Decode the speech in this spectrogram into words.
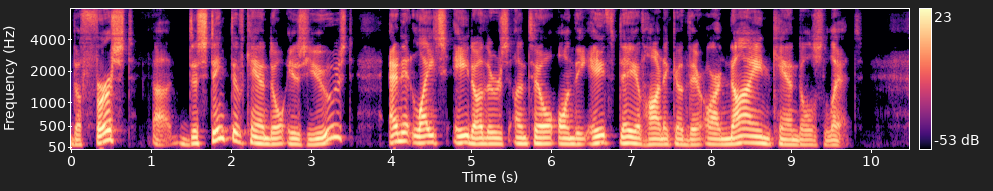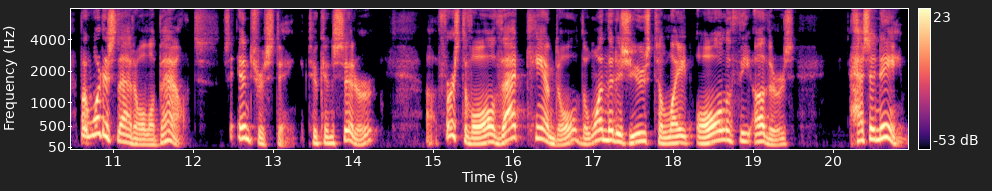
the first uh, distinctive candle is used and it lights eight others until on the eighth day of Hanukkah there are nine candles lit. But what is that all about? It's interesting to consider. Uh, first of all, that candle, the one that is used to light all of the others, has a name.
